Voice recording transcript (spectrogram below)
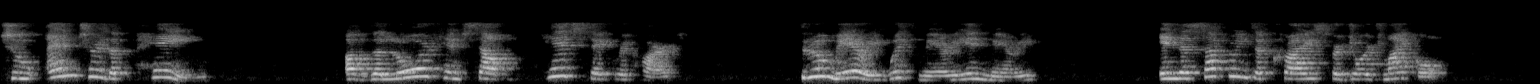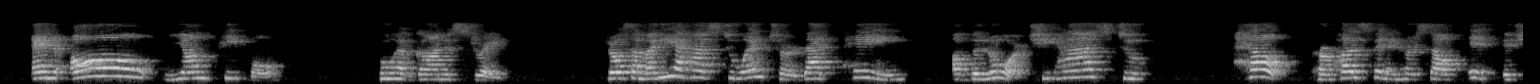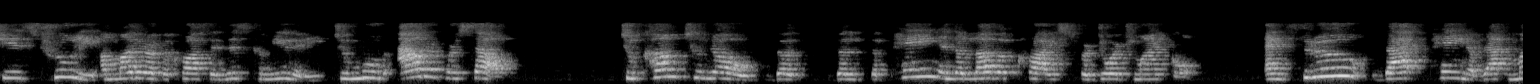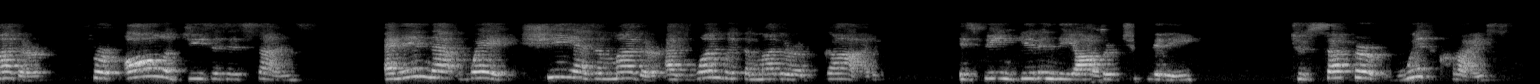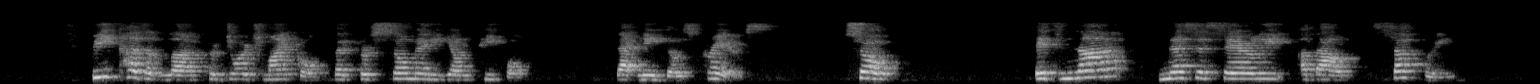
to enter the pain of the Lord Himself, His Sacred Heart, through Mary, with Mary, in Mary, in the sufferings of Christ for George Michael, and all young people who have gone astray. Rosa Maria has to enter that pain of the Lord. She has to help her husband and herself if, if she is truly a mother of the cross in this community to move out of herself to come to know the the, the pain and the love of Christ for George Michael. And through that pain of that mother, for all of Jesus' sons, and in that way, she as a mother, as one with the mother of God, is being given the opportunity to suffer with Christ because of love for George Michael, but for so many young people that need those prayers. So it's not necessarily about suffering,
